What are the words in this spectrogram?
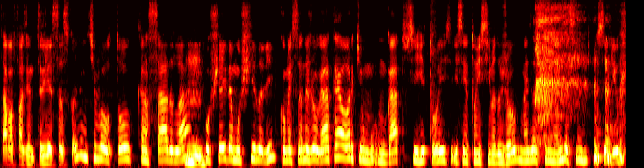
tava fazendo trilha, essas coisas, a gente voltou cansado lá, hum. puxei da mochila ali, começando a jogar até a hora que um, um gato se irritou e, e, sentou em cima do jogo, mas assim, ainda assim a gente conseguiu.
